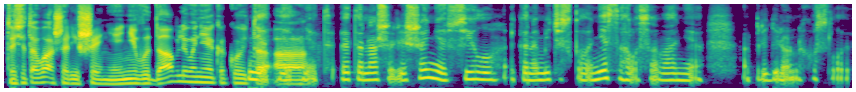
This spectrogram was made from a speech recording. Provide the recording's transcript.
То есть это ваше решение, не выдавливание какое-то? Нет, а... нет, нет. Это наше решение в силу экономического несогласования определенных условий.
